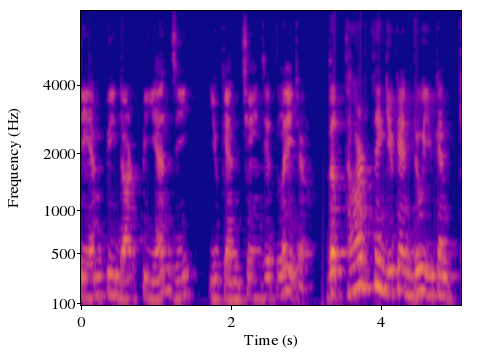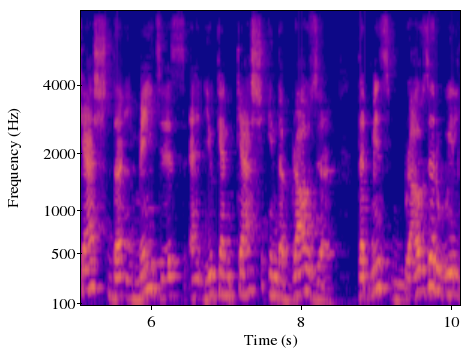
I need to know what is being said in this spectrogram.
tmp.png you can change it later the third thing you can do, you can cache the images and you can cache in the browser. That means browser will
